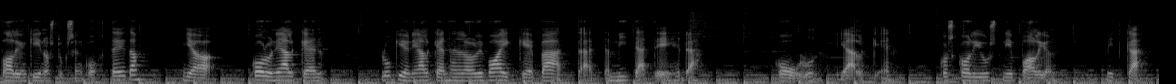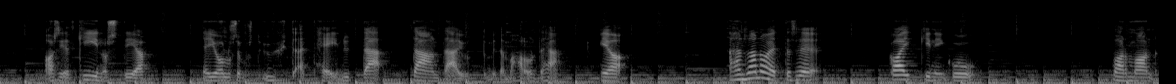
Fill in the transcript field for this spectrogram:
paljon kiinnostuksen kohteita. Ja koulun jälkeen, lukion jälkeen hänellä oli vaikea päättää, että mitä tehdä koulun jälkeen, koska oli just niin paljon, mitkä asiat kiinnosti ja ei ollut semmoista yhtä, että hei nyt tää, tää on tää juttu, mitä mä haluan tehdä. Ja hän sanoi, että se kaikki niinku varmaan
